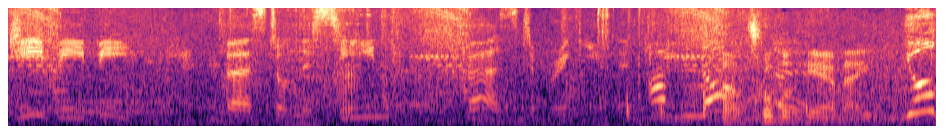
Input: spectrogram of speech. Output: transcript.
GBB, first on the scene, first to bring you the I've not trouble here, mate. You're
